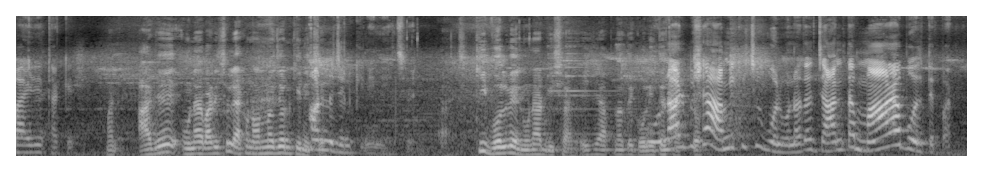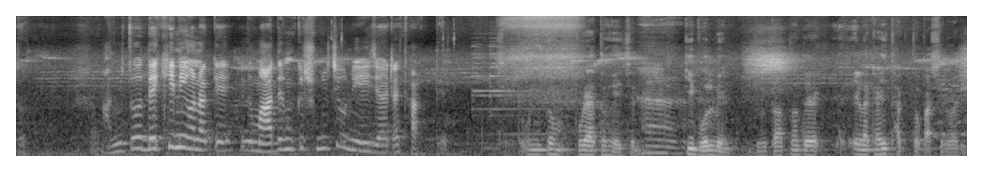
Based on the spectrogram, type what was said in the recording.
বাইরে থাকে। মানে আগে ওনার বাড়ি ছিল এখন অন্যজন কিনেছে? অন্যজন কিনে নিয়েছে। আচ্ছা কি বলবেন ওনার বিষয়? এই যে আপনাদের গলিতে ওনার থাকতো। বিষয়ে আমি কিছু বলব না তো জানতাম মারা বলতে পারতো। আমি তো দেখিনি ওনাকে কিন্তু মাদের মুখে শুনেছি উনি এই জায়গাটায় থাকতেন। উনি তো প্রয়াত হয়েছেন। হ্যাঁ। কি বলবেন? যেহেতু আপনাদের এলাকায় থাকতো পাশের বাড়ি।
